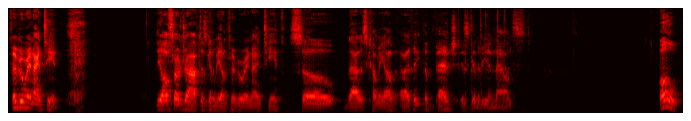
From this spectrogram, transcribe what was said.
February 19th. The All Star draft is going to be on February 19th, so that is coming up. And I think the bench is going to be announced. Oh,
